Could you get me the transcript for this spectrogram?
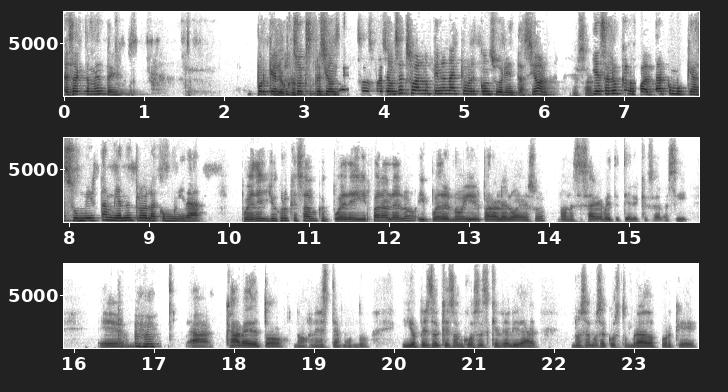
Exactamente. Porque su expresión, su expresión sexual no tiene nada que ver con su orientación. Y es algo que nos falta como que asumir también dentro de la comunidad. Puede, yo creo que es algo que puede ir paralelo y puede no ir paralelo a eso. No necesariamente tiene que ser así. Eh, cabe de todo, ¿no? En este mundo. Y yo pienso que son cosas que en realidad nos hemos acostumbrado porque,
